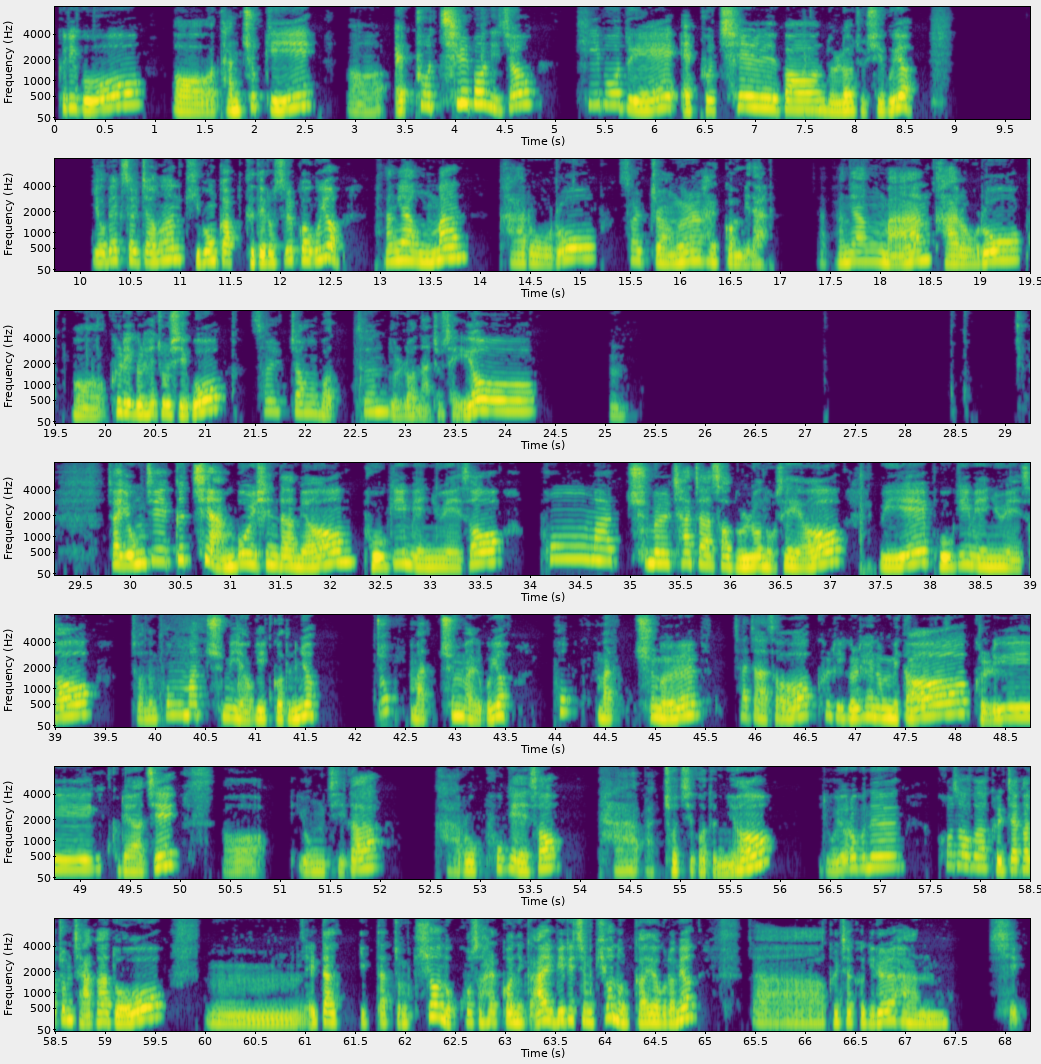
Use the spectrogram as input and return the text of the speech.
그리고 어, 단축키 어, F7번이죠. 키보드에 F7번 눌러주시고요. 여백 설정은 기본값 그대로 쓸 거고요. 방향만 가로로 설정을 할 겁니다. 방향만 가로로 어, 클릭을 해주시고 설정 버튼 눌러놔 주세요. 음. 자, 용지의 끝이 안 보이신다면 보기 메뉴에서 폭맞춤을 찾아서 눌러 놓으세요. 위에 보기 메뉴에서 저는 폭맞춤이 여기 있거든요. 쪽 맞춤 말고요. 폭 맞춤을 찾아서 클릭을 해 놓습니다. 클릭 그래야지 어, 용지가 가로 폭에서 다 맞춰지거든요. 그리고 여러분은 커서가 글자가 좀 작아도 음, 일단 이따 좀 키워놓고서 할 거니까 아예 미리 지금 키워놓을까요? 그러면 자 글자 크기를 한 10,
